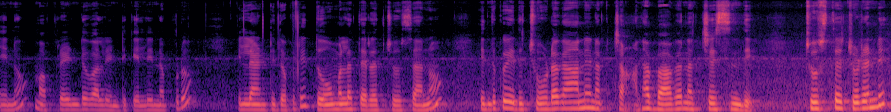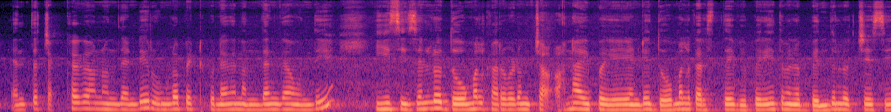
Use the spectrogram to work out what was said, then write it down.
నేను మా ఫ్రెండ్ వాళ్ళ ఇంటికి వెళ్ళినప్పుడు ఇలాంటిది ఒకటి దోమల తెర చూశాను. ఎందుకు ఇది చూడగానే నాకు చాలా బాగా నచ్చేసింది. చూస్తే చూడండి ఎంత చక్కగా ఉందండి. రూమ్లో పెట్టుకునే కానీ అందంగా ఉంది. ఈ సీజన్లో దోమలు కరవడం చాలా అయిపోయాయండి. దోమలు కరిస్తే విపరీతమైన బెందులు వచ్చేసి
